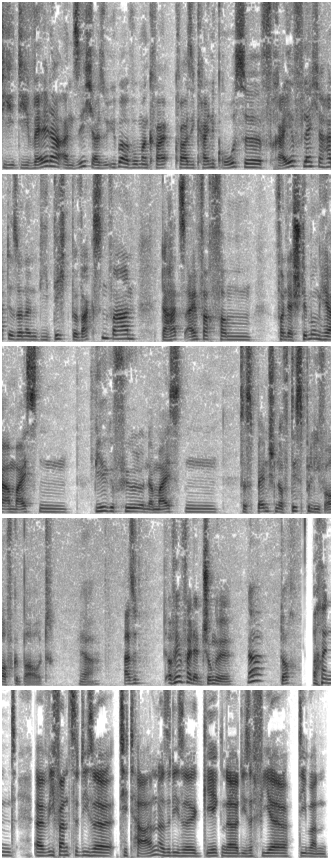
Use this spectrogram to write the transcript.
die, die Wälder an sich, also überall, wo man qua quasi keine große freie Fläche hatte, sondern die dicht bewachsen waren, da hat's einfach vom, von der Stimmung her am meisten Spielgefühl und am meisten Suspension of Disbelief aufgebaut. Ja. Also auf jeden Fall der Dschungel. Ja, doch. Und äh, wie fandst du diese Titanen, also diese Gegner, diese vier, die man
